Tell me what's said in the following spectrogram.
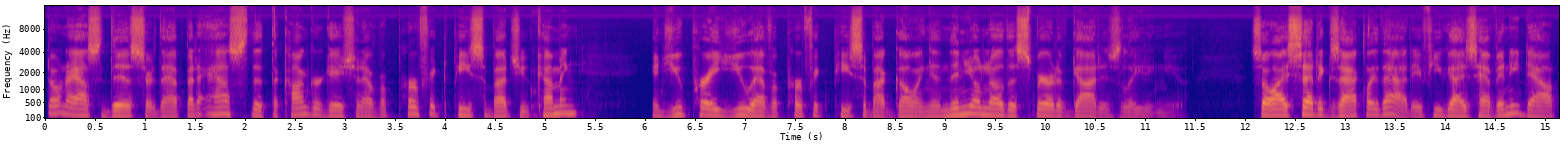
don't ask this or that, but ask that the congregation have a perfect peace about you coming and you pray you have a perfect peace about going, and then you'll know the Spirit of God is leading you. So I said exactly that. If you guys have any doubt,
